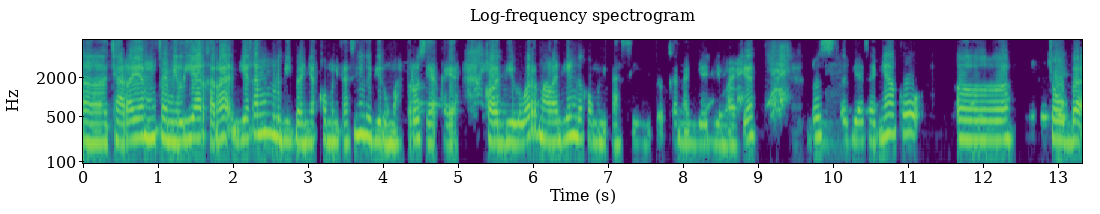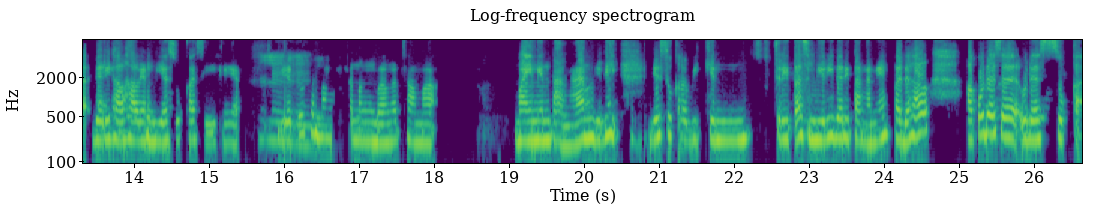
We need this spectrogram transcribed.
uh, cara yang familiar. Karena dia kan lebih banyak komunikasi juga di rumah terus ya kayak kalau di luar malah dia nggak komunikasi gitu. Karena dia diem aja. Terus uh, biasanya aku uh, coba dari hal-hal yang dia suka sih kayak hmm Dia tuh seneng seneng banget sama mainin tangan. Jadi dia suka bikin cerita sendiri dari tangannya. Padahal aku udah se udah suka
